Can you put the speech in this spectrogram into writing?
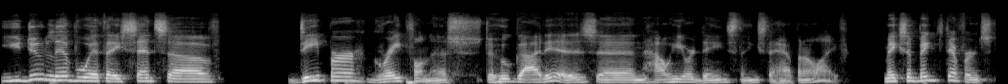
you do live with a sense of deeper gratefulness to who god is and how he ordains things to happen in life makes a big difference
